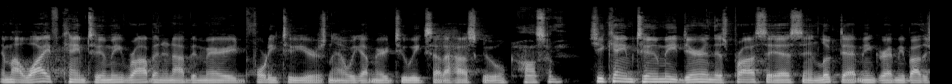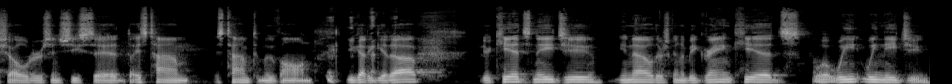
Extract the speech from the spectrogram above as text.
And my wife came to me. Robin and I've been married 42 years now. We got married two weeks out of high school. Awesome she came to me during this process and looked at me and grabbed me by the shoulders and she said, It's time, it's time to move on. You got to get up. Your kids need you. You know, there's going to be grandkids. Well, we, we need you.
